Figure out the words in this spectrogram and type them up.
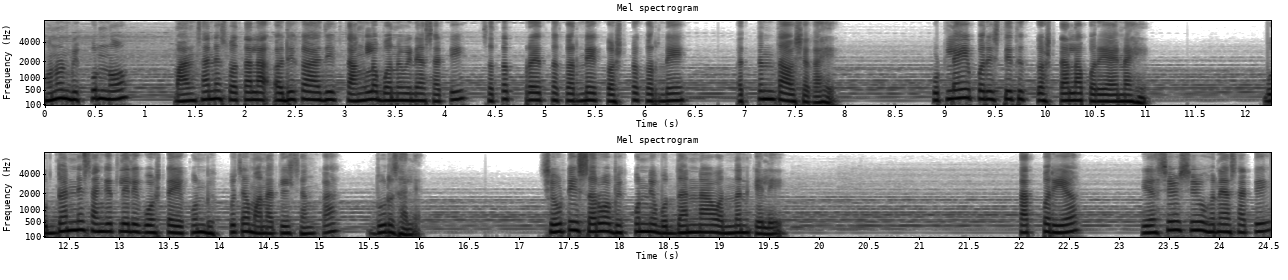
म्हणून भिक्कूंनो माणसाने स्वतःला अधिकाधिक चांगलं बनविण्यासाठी सतत प्रयत्न करणे कष्ट करणे अत्यंत आवश्यक आहे. कुठल्याही परिस्थितीत कष्टाला पर्याय नाही. बुद्धांनी सांगितलेली गोष्ट ऐकून भिक्खूच्या मनातील शंका दूर झाल्या. शेवटी सर्व भिक्खूंनी बुद्धांना वंदन केले. तात्पर्य यशस्वी होण्यासाठी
